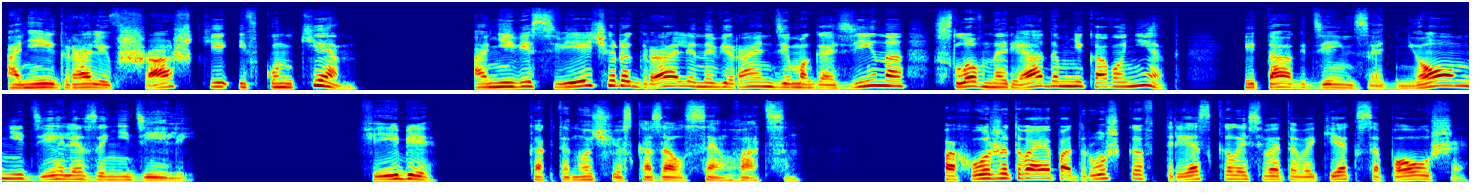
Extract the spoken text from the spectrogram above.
Они играли в шашки и в кункен. Они весь вечер играли на веранде магазина, словно рядом никого нет, и так день за днем, неделя за неделей. «Фиби», — как-то ночью сказал Сэм Ватсон, «похоже, твоя подружка втрескалась в этого кекса по уши.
